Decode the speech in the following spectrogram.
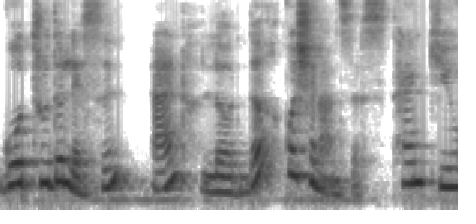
Go through the lesson and learn the question answers. Thank you.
